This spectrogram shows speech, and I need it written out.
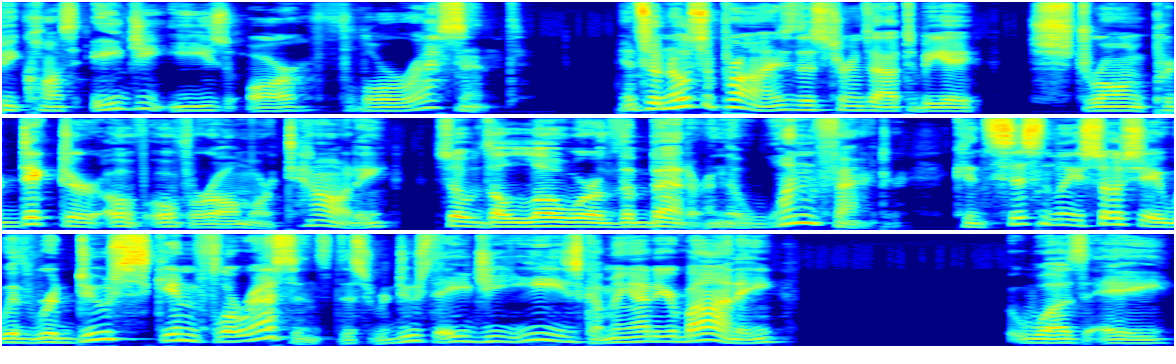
because AGEs are fluorescent. And so no surprise this turns out to be a strong predictor of overall mortality, so the lower the better. And the one factor consistently associated with reduced skin fluorescence, this reduced AGEs coming out of your body, was a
